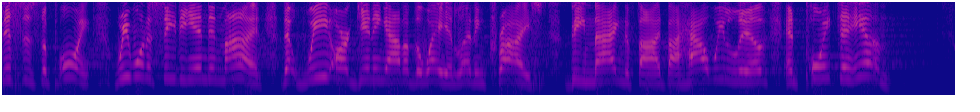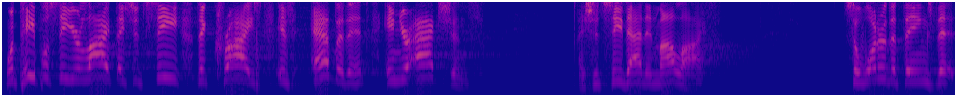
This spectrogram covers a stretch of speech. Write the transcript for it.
This is the point. We want to see the end in mind that we are getting out of the way and letting Christ be magnified by how we live and point to Him. When people see your life, they should see that Christ is evident in your actions. They should see that in my life. So, what are the things that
